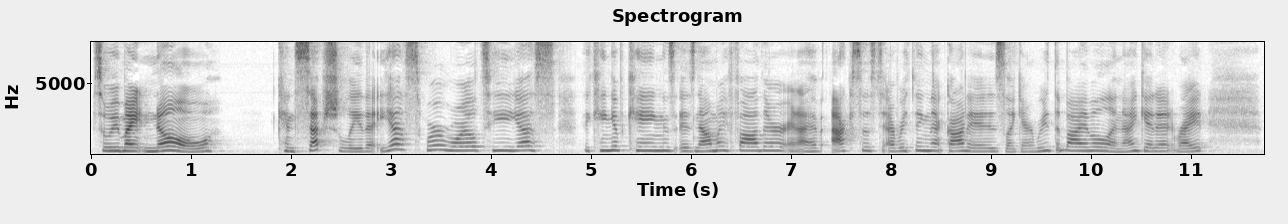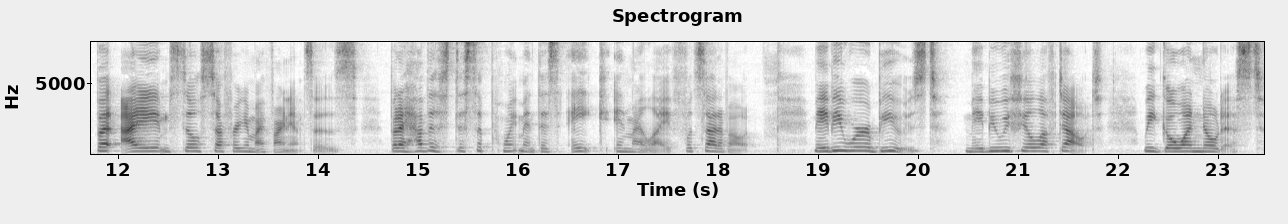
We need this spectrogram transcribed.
So we might know conceptually that yes, we're royalty. Yes, the King of Kings is now my father, and I have access to everything that God is. Like I read the Bible and I get it, right? But I am still suffering in my finances. But I have this disappointment, this ache in my life. What's that about? Maybe we're abused. Maybe we feel left out. We go unnoticed.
